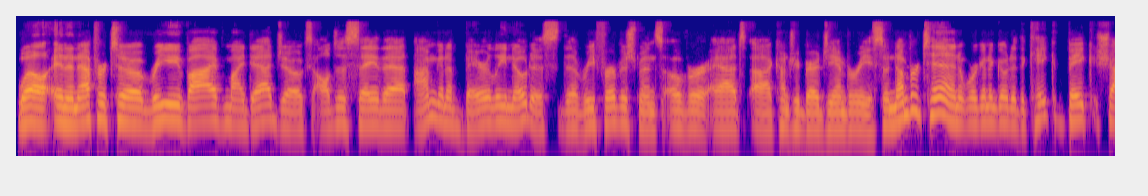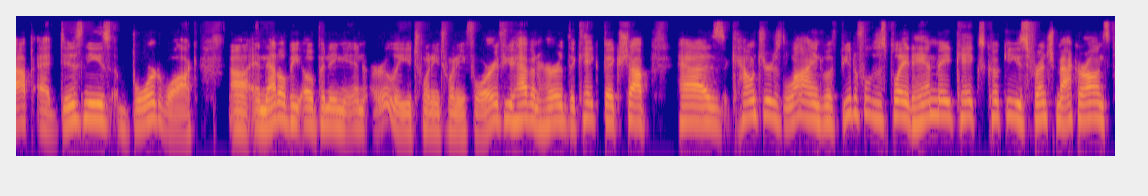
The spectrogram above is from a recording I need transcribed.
Well, in an effort to revive my dad jokes, I'll just say that I'm going to barely notice the refurbishments over at uh, Country Bear Jamboree. So, number 10, we're going to go to the Cake Bake Shop at Disney's Boardwalk, uh, and that'll be opening in early 2024. If you haven't heard, the Cake Bake Shop has counters lined with beautiful displayed handmade cakes, cookies, French macarons,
